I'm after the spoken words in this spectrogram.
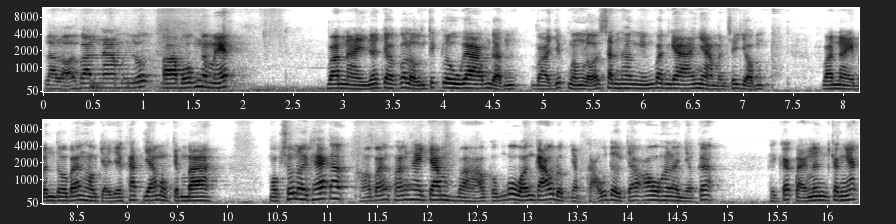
là loại van 50 lốt 345m van này nó cho có lượng tiết lưu ga ổn định và giúp ngọn lửa xanh hơn những van ga ở nhà mình sử dụng. Van này bên tôi bán hỗ trợ cho khách giá 130 một số nơi khác á, họ bán khoảng 200 và họ cũng có quảng cáo được nhập khẩu từ châu Âu hay là Nhật á. Thì các bạn nên cân nhắc.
